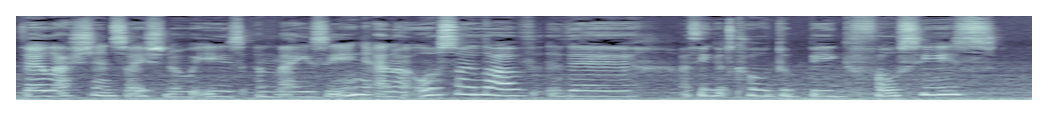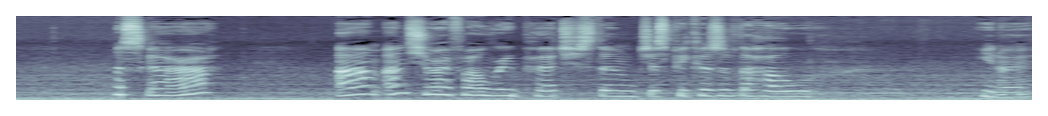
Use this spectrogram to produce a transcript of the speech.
Their lash sensational is amazing and i also love their i think it's called the big falsies mascara Um, I'm unsure if I'll repurchase them just because of the whole, you know,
